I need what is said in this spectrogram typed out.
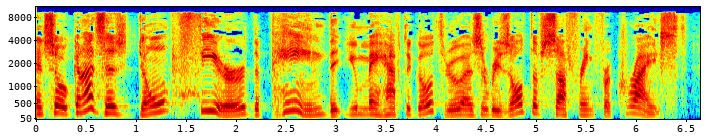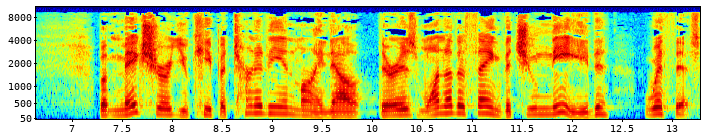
And so God says, don't fear the pain that you may have to go through as a result of suffering for Christ. But make sure you keep eternity in mind. Now, there is one other thing that you need with this.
